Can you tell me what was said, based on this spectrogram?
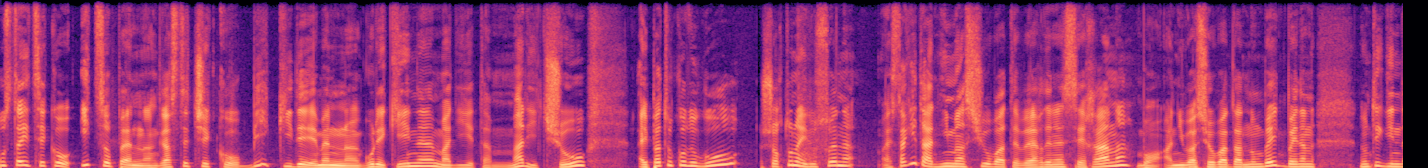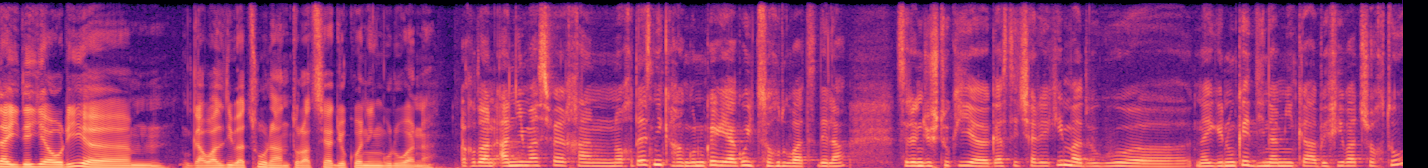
Uztaitzeko itzopen gaztetxeko bi kide hemen gurekin, Madi eta Maritxu. Aipatuko dugu, sortu nahi duzuen, ez dakit animazio bat behar denez erran, bon, animazio bat da nunbeit, baina nuntik dinda ideia hori um, gaualdi batzu antolatzea diokoen inguruan. Orduan, animazioa erran nordez nik errango nuke gehiago itzordu bat dela. Zeren justuki uh, gaztetxarekin bat dugu uh, nahi genuke dinamika berri bat sortu,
